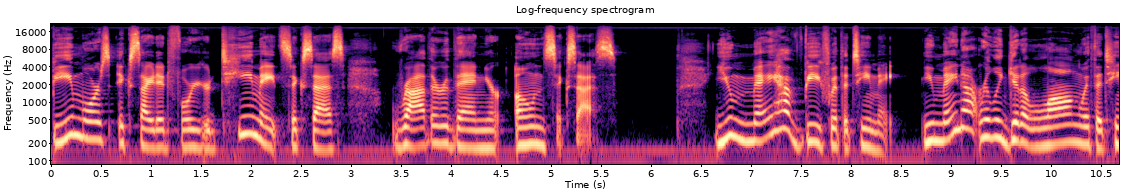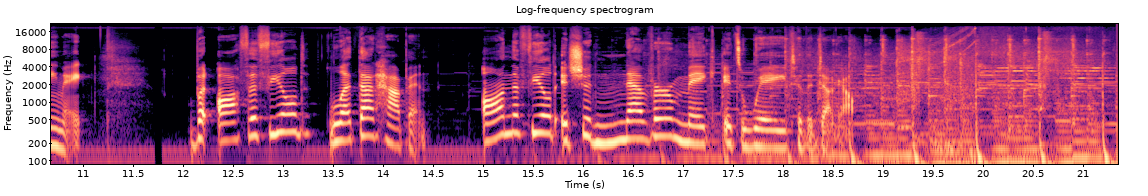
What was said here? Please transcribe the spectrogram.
Be more excited for your teammates' success rather than your own success. You may have beef with a teammate. You may not really get along with a teammate. But off the field, let that happen. On the field, it should never make its way to the dugout.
